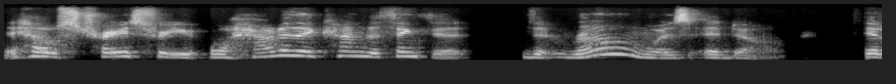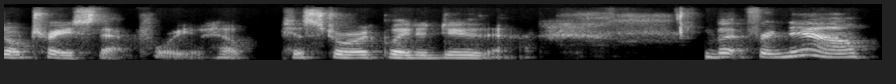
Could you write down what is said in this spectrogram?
it helps trace for you. Well, how do they come to think that that Rome was Edom? It'll trace that for you, help historically to do that. But for now,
